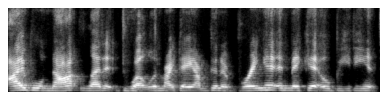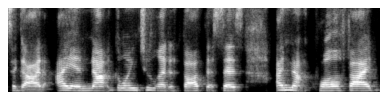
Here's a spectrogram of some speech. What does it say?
I will not let it dwell in my day. I'm going to bring it and make it obedient to God. I am not going to let a thought that says, I'm not qualified,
